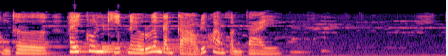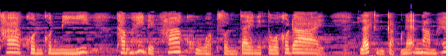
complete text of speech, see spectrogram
ของเธอ ให้ครุ่นคิดในเรื่องดังกล่าวด้วยความสนใจ ถ้าคนคนนี้ทำให้เด็กห้าขวบสนใจในตัวเขาได้ และถึงกับแนะนำให้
